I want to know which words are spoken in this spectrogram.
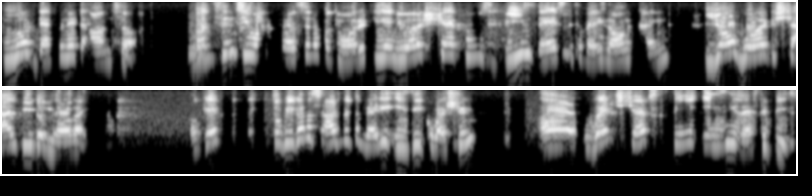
no definite answer. Mm-hmm. But since you are a person of authority and you are a chef who's been there since a very long time, your word shall be the law right now. Okay? So we're going to start with a very easy question. Uh, when chefs say easy recipes,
